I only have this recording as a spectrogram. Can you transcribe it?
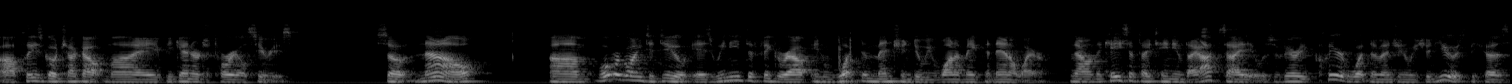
uh, please go check out my beginner tutorial series. So now, um, what we're going to do is we need to figure out in what dimension do we want to make the nanowire. Now, in the case of titanium dioxide, it was very clear what dimension we should use because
